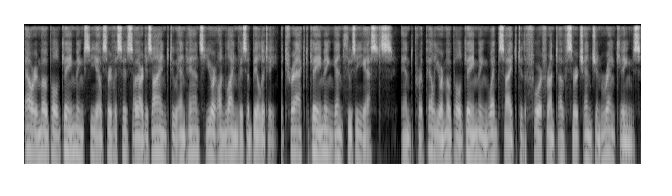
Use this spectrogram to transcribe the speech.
Our mobile gaming SEO services are designed to enhance your online visibility, attract gaming enthusiasts, and propel your mobile gaming website to the forefront of search engine rankings.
